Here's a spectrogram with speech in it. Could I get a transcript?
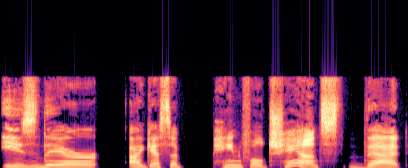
is there, I guess, a painful chance that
